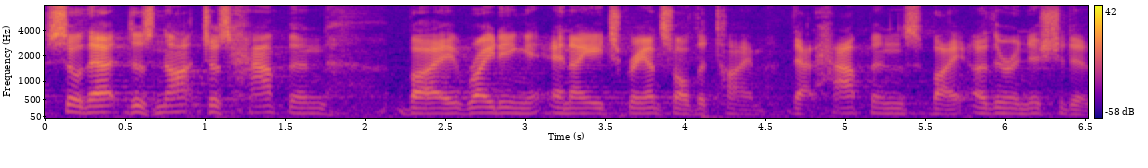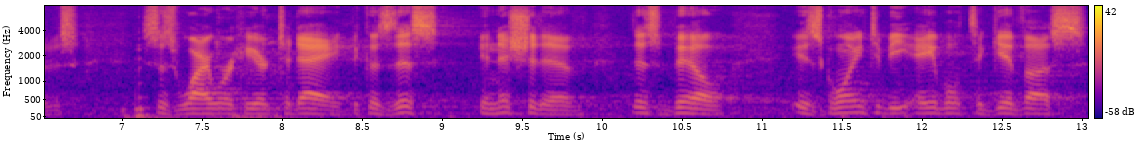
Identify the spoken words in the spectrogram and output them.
so that does not just happen by writing NIH grants all the time. That happens by other initiatives. This is why we're here today, because this initiative, this bill, is going to be able to give us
